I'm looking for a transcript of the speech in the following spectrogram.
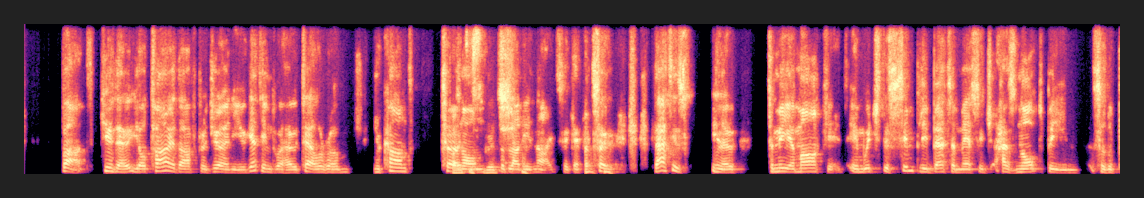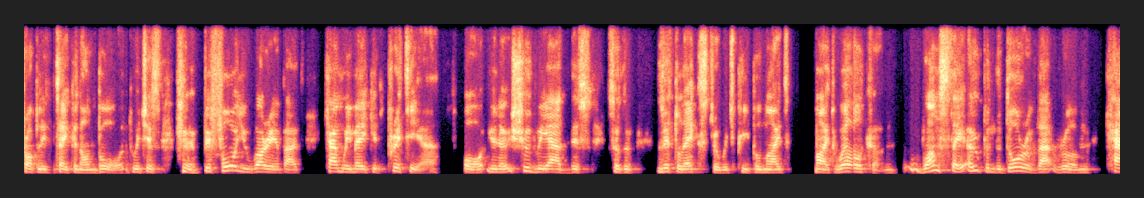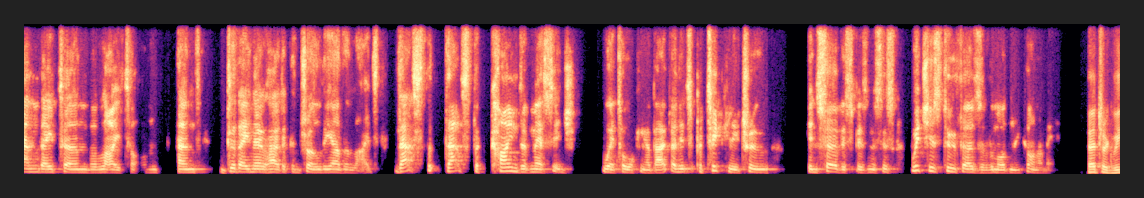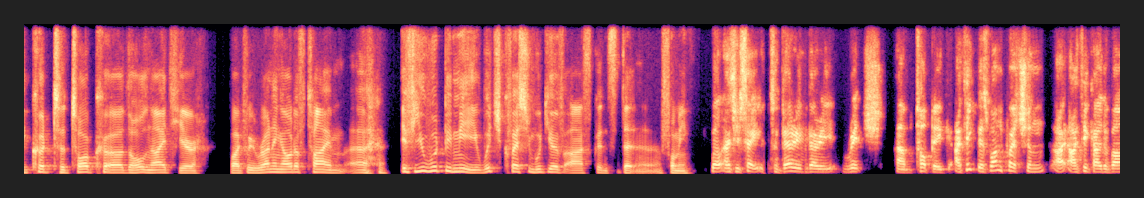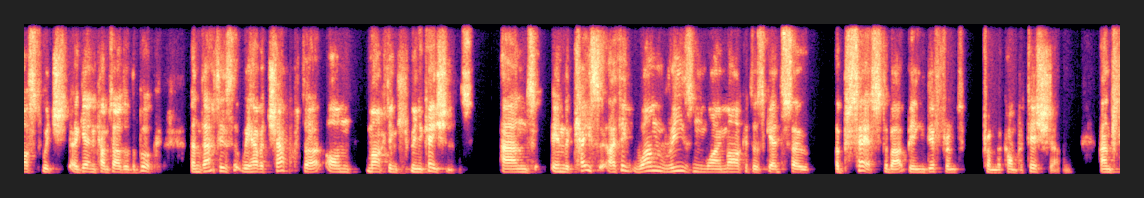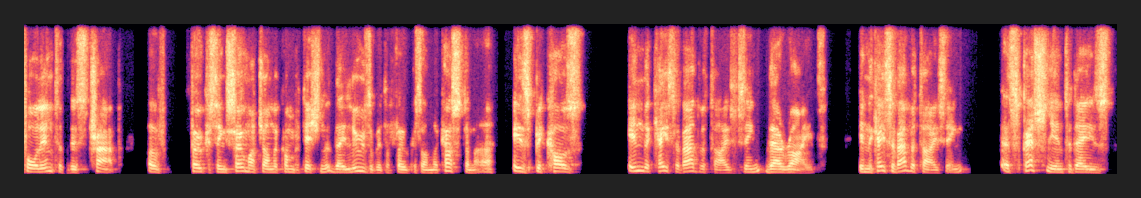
But you know, you're tired after a journey. You get into a hotel room. You can't turn on the bloody lights. Okay, so that is you know to me a market in which the simply better message has not been sort of properly taken on board. Which is you know, before you worry about can we make it prettier or you know should we add this sort of little extra which people might might welcome? Once they open the door of that room can they turn the light on? And do they know how to control the other lights? That's the, that's the kind of message we're talking about. And it's particularly true in service businesses which is two-thirds of the modern economy. Patrick we could uh, talk uh, the whole night here but we're running out of time uh, if you would be me which question would you have asked instead, uh, for me well, as you say, it's a very, very rich um, topic. I think there's one question I, I, think I'd have asked, which again comes out of the book, and that is that we have a chapter on marketing communications. And in the case, I think one reason why marketers get so obsessed about being different from the competition and fall into this trap of focusing so much on the competition that they lose a bit of focus on the customer is because in the case of advertising, they're right. In the case of advertising, especially in today's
